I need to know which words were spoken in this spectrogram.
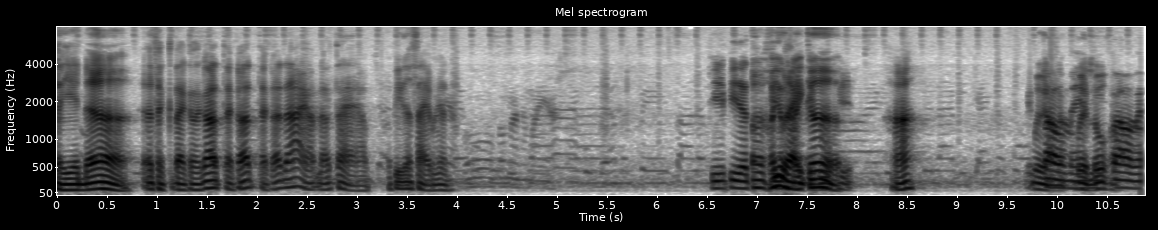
ใจเย็นเด้อเออแต่แต่แต่ก็แต่ก็แต่ก็ได้ครับแล้วแต่ครับเพราะพี่ก็ใส่เหมือนกันพี่พี่จะเออเขาอยู่พี่จะไลเกอร์ใส่กี่ลูพี่ฮะหมื่นเป้าไหมหมื่นลูกเป้าไหม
